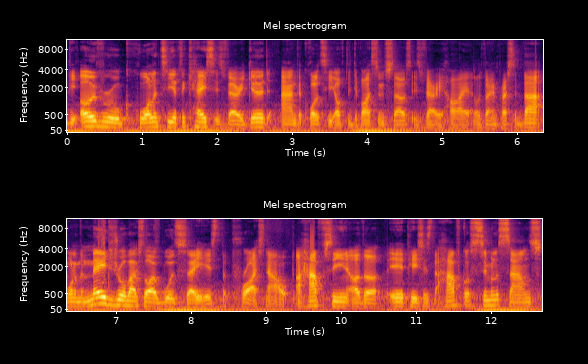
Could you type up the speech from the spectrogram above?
the overall quality of the case is very good and the quality of the device themselves is very high. I was very impressed with that. One of the major drawbacks that I would say is the price. Now, I have seen other earpieces that have got similar sounds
